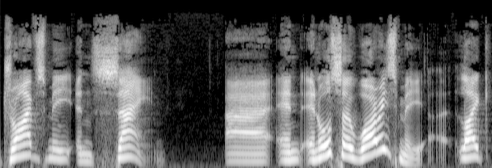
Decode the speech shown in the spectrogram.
drives me insane uh, and and also worries me like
